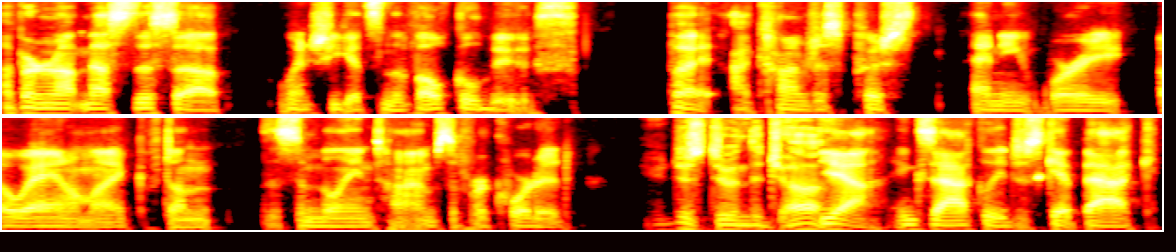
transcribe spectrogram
I better not mess this up when she gets in the vocal booth. But I kind of just pushed any worry away, and I'm like, I've done this a million times. I've recorded. You're just doing the job. Yeah, exactly. Just get back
